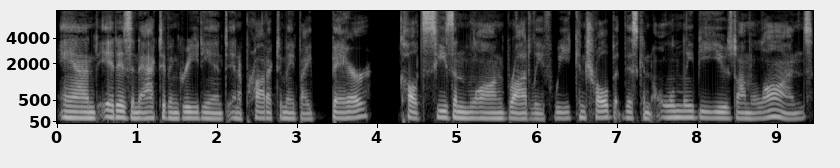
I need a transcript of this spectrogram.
and it is an active ingredient in a product made by Bayer called season long broadleaf weed control, but this can only be used on lawns.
